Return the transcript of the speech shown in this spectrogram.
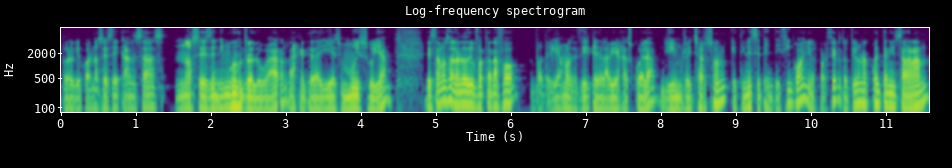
porque cuando se es de Kansas no se es de ningún otro lugar, la gente de allí es muy suya. Estamos hablando de un fotógrafo, podríamos decir que de la vieja escuela, Jim Richardson, que tiene 75 años, por cierto, tiene una cuenta en Instagram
